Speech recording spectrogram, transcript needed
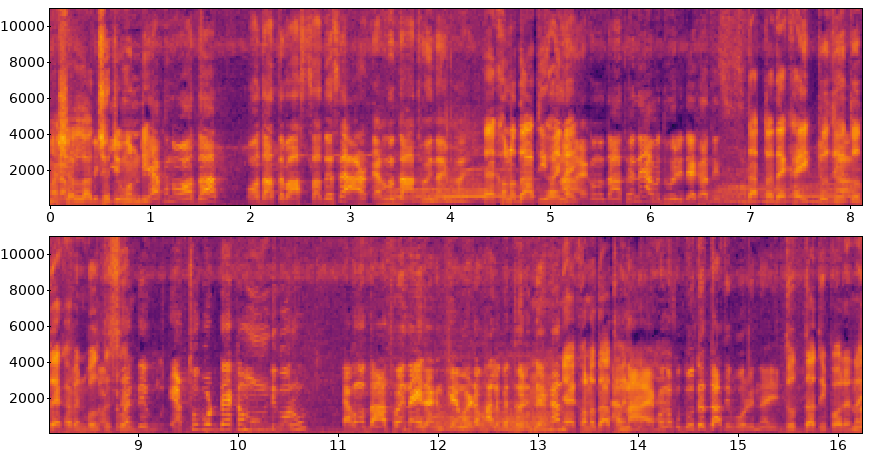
মাশাল্লাহ এটা ঝুটি মুন্ডি? এখনও অদাঁত। অদাঁতে বাচ্চা দিয়েছে আর এখনও দাঁত হয় নাই ভাই। এখনও দাঁতই হয় নাই? এখনও দাঁত হয় নাই আমি ধরে দেখা দিচ্ছি দাঁতটা দেখাই একটু যেহেতু দেখাবেন ভাই দেখুন, এত বড় একটা মুন্ডি গরু এখনও দাঁত হয় নাই দেখেন ক্যামেরাটা ভালো করে ধরে দেখান। এখনও দাঁত হয় না এখনও দুধের দাঁতই পড়ে নাই। দুধ দাঁতই পরে নাই।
